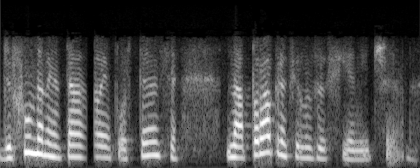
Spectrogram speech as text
de fundamental importância na própria filosofia nietzschiana.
